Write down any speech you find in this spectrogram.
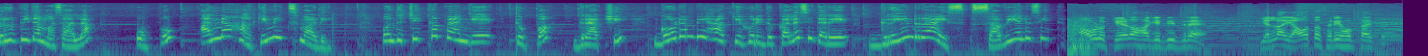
ರುಬ್ಬಿದ ಮಸಾಲ, ಉಪ್ಪು, ಅನ್ನ ಹಾಕಿ ಮಿಕ್ಸ್ ಮಾಡಿ. ಒಂದು ಚಿಕ್ಕ ಪ್ಯಾನ್ಗೆ ತುಪ್ಪ, ದ್ರಾಕ್ಷಿ, ಗೋಡಂಬಿ ಹಾಕಿ ಹುರಿದು ಕಲಸಿದರೆ ಗ್ರೀನ್ ರೈಸ್ ಸವಿಯಲು ಸಿದ್ಧ. ಅವಳು ಕೇಳೋ ಹಾಗಿದ್ದಿದ್ರೆ ಎಲ್ಲ ಯಾವತ್ತೋ ಸರಿ ಹೋಗ್ತಾ ಇತ್ತು.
